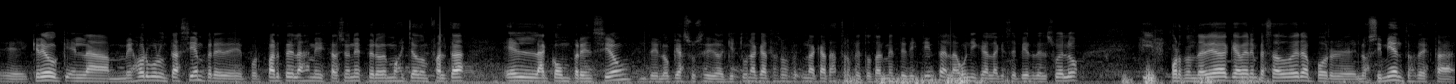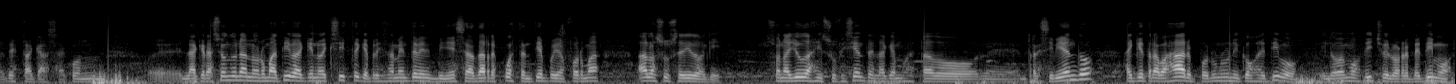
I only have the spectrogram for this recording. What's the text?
eh, creo que en la mejor voluntad siempre por parte de las administraciones, pero hemos echado en falta la comprensión de lo que ha sucedido aquí. Esto es una catástrofe, una catástrofe totalmente distinta, la única en la que se pierde el suelo. Y por donde había que haber empezado era por eh, los cimientos de esta, de esta casa, con eh, la creación de una normativa que no existe, que precisamente viniese a dar respuesta en tiempo y en forma a lo sucedido aquí. Son ayudas insuficientes las que hemos estado eh, recibiendo. Hay que trabajar por un único objetivo, y lo hemos dicho y lo repetimos,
